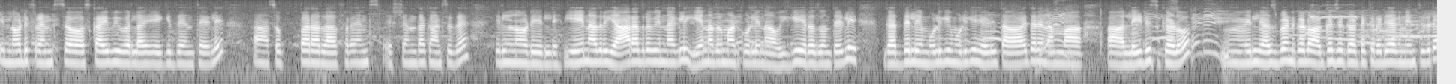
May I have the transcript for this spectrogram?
ಇಲ್ಲಿ ನೋಡಿ ಫ್ರೆಂಡ್ಸ್ ಸ್ಕೈ ವ್ಯೂ ಎಲ್ಲ ಹೇಗಿದೆ ಅಂತೇಳಿ ಸೂಪರ್ ಅಲ್ಲ ಫ್ರೆಂಡ್ಸ್ ಎಷ್ಟು ಚಂದ ಕಾಣಿಸಿದೆ. ಇಲ್ಲಿ ನೋಡಿ ಇಲ್ಲಿ. ಏನಾದರೂ ಯಾರಾದರೂ ವಿನ್ ಆಗಲಿ, ಏನಾದರೂ ಮಾಡ್ಕೊಳ್ಳಿ ನಾವು. ಹೀಗೆ ಇರೋದು ಅಂತೇಳಿ ಗದ್ದೆಲಿ ಮುಳುಗಿ ಮುಳುಗಿ ಹೇಳ್ತಾ ಇದ್ದಾರೆ ನಮ್ಮ ಲೇಡೀಸ್ಗಳು ಇಲ್ಲಿ ಹಸ್ಬೆಂಡ್ಗಳು ಹಗ್ಗ ಜಗ್ಗಾಟಕ್ಕೆ ರೆಡಿಯಾಗಿ ನಿಂತಿದ್ರೆ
